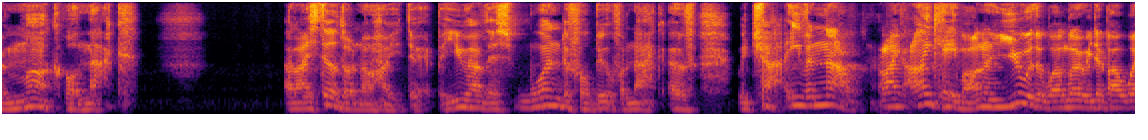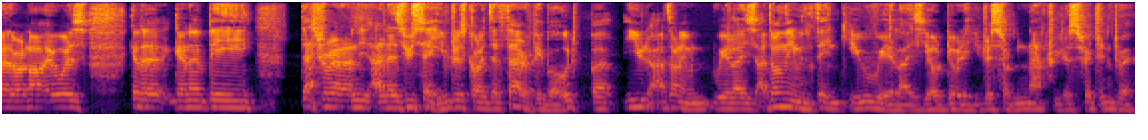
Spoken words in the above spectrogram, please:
remarkable knack. And I still don't know how you do it, but you have this wonderful, beautiful knack of we chat even now. Like I came on and you were the one worried about whether or not it was gonna gonna be that's right. And, and, as you say, you've just got into therapy mode, but you, I don't even realize, I don't even think you realize you're doing it. You just sort of naturally just switch into it.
